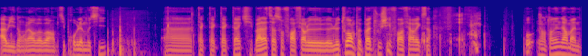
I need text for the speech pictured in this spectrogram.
Ah oui, donc là on va avoir un petit problème aussi. Euh, tac, tac, tac, tac. Bah là, de toute façon, il faudra faire le, toit. On peut pas le toucher, il faudra faire avec ça. Oh, j'entends Enderman.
